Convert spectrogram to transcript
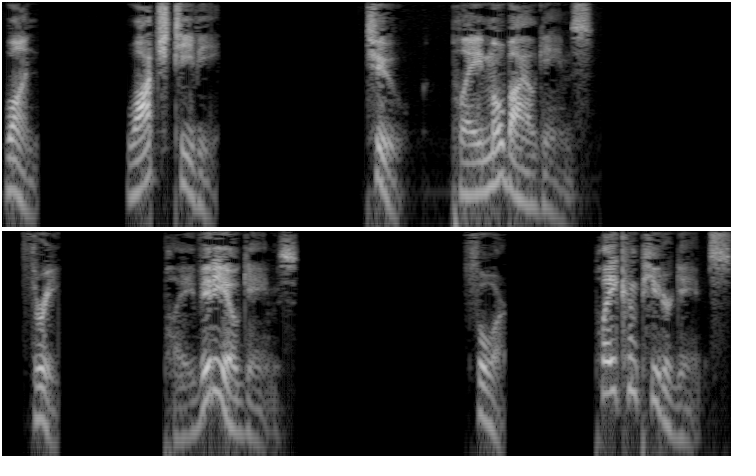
1. Watch TV. 2. Play mobile games. 3. Play video games. 4. Play computer games.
